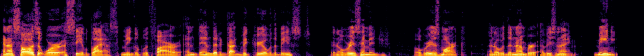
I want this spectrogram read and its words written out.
And I saw, as it were, a sea of glass mingled with fire, and them that had gotten victory over the beast, and over his image, over his mark, and over the number of his name. Meaning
